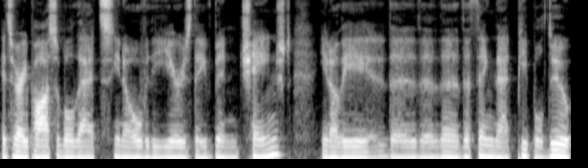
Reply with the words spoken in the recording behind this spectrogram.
It's very possible that you know over the years they've been changed. You know, the the the the, the thing that people do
